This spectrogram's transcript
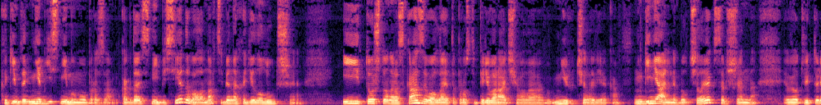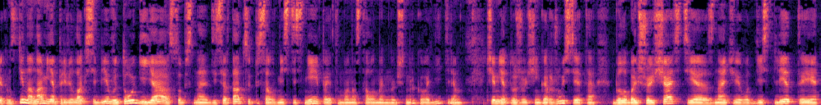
каким-то необъяснимым образом. Когда с ней беседовал, она в тебе находила лучшее. И то, что она рассказывала, это просто переворачивало мир человека. Ну, гениальный был человек совершенно. Вот Виктория Константина, она меня привела к себе. В итоге я, собственно, диссертацию писал вместе с ней, поэтому она стала моим научным руководителем, чем я тоже очень горжусь. Это было большое счастье знать ее вот 10 лет и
